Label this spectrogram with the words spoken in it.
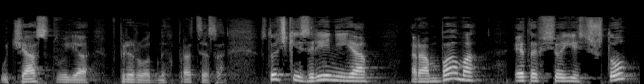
участвуя в природных процессах. С точки зрения Рамбама, это все есть что?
